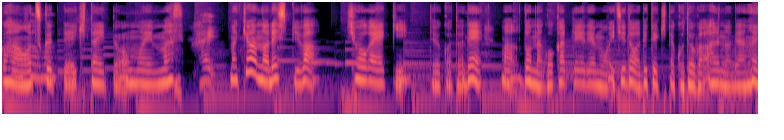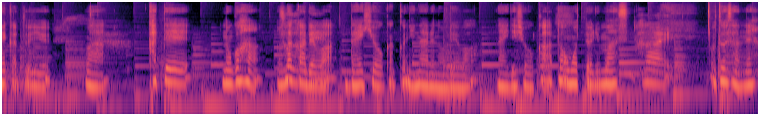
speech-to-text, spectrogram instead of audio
ご飯を作っていきたいと思いますはい。まあ、今日のレシピは生姜焼きということで、まあ、どんなご家庭でも一度は出てきたことがあるのではないかという、まあ、家庭のご飯の中では代表格になるのではないでしょうかと思っております。はい。お父さんね。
